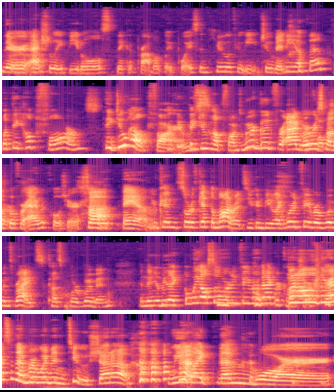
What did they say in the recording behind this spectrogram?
They're actually beetles. They could probably poison you if you eat too many of them. But they help farms. They do help farms. they do help farms. We're good for agriculture. We're responsible for agriculture. So, ha, bam. You can sort of get the moderates. You can be like, we're in favor of women's rights because we're women. And then you'll be like, but we also are in favor of agriculture. but all of the rest of them are women too. Shut up. We like them more.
